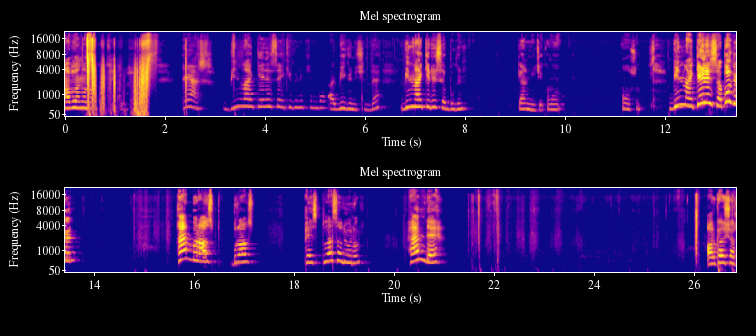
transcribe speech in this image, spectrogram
ablamla. Eğer 1000 like gelirse 2 gün içinde, ay bir gün içinde 1000 like gelirse bugün gelmeyecek ama olsun. 1000 like gelirse bugün hem biraz biraz PES Plus alıyorum hem de Arkadaşlar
